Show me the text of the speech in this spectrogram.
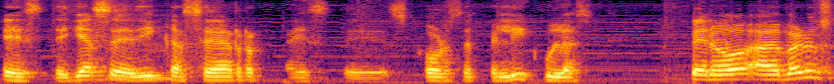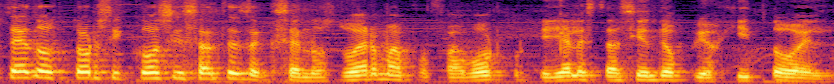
Este, ya se dedica a hacer este, scores de películas. Pero a ver usted, doctor Psicosis, antes de que se nos duerma, por favor, porque ya le está haciendo piojito el,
